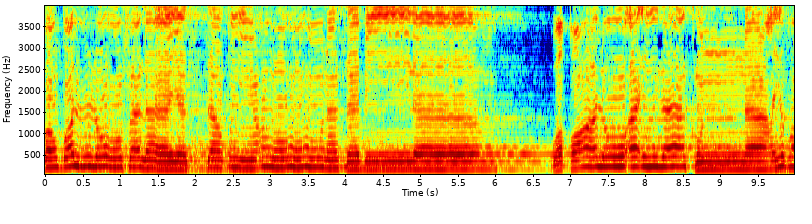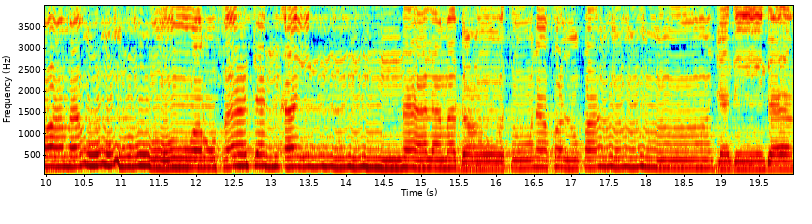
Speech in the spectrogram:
فضلوا فلا يستطيعون سبيلا. وقالوا أئذا كنا عظاما ورفاتا أئنا لمبعوثون خلقا جديدا.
